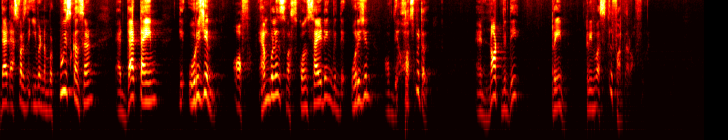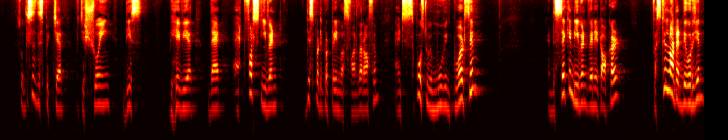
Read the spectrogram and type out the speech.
that as far as the event number 2 is concerned, at that time the origin of ambulance was coinciding with the origin of the hospital and not with the train. Train was still farther off. So, this is this picture which is showing this behavior that at first event this particular train was farther off him and supposed to be moving towards him. At the second event when it occurred, it was still not at the origin,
